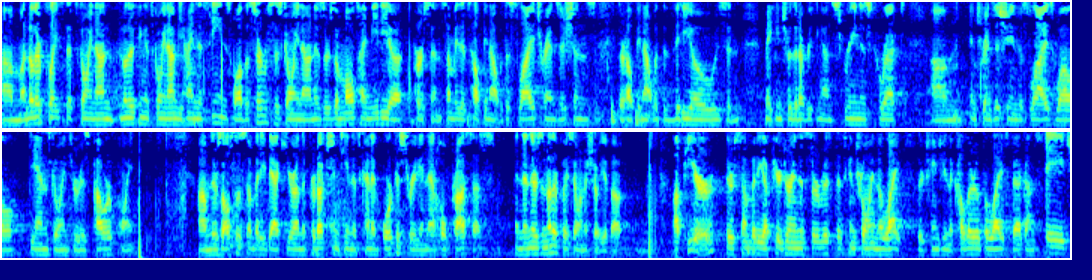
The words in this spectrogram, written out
Um, another place that's going on, another thing that's going on behind the scenes while the service is going on is there's a multimedia person, somebody that's helping out with the slide transitions. They're helping out with the videos and making sure that everything on screen is correct um, and transitioning the slides while Dan's going through his PowerPoint. Um, there's also somebody back here on the production team that's kind of orchestrating that whole process. And then there's another place I want to show you about. Up here, there's somebody up here during the service that's controlling the lights. They're changing the color of the lights back on stage.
